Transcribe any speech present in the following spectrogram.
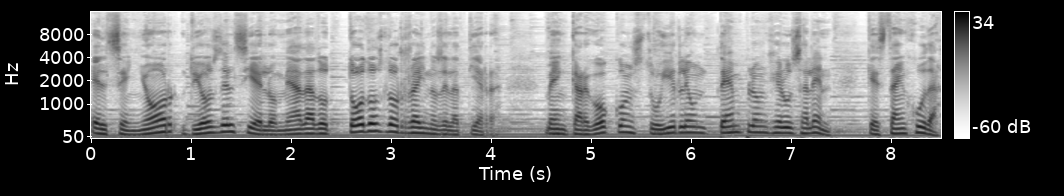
El Señor, Dios del cielo, me ha dado todos los reinos de la tierra me encargó construirle un templo en Jerusalén, que está en Judá.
